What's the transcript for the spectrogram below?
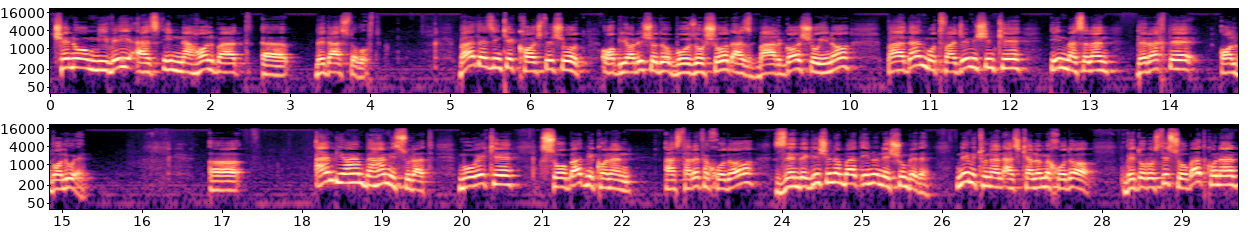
چه نوع میوه از این نهال باید به دست آورد؟ بعد از اینکه کاشته شد آبیاری شد و بزرگ شد از برگاش و اینا بعدا متوجه میشیم که این مثلا درخت آلبالوه. انبیا هم به همین صورت. موقعی که صحبت می‌کنن از طرف خدا زندگیشون هم باید اینو نشون بده. نمی‌تونن از کلام خدا به درستی صحبت کنن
